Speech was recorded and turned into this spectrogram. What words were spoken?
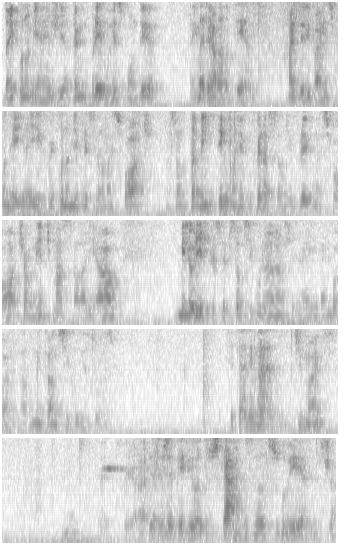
da economia regir até o emprego responder, tem um tempo. um tempo. Mas ele vai responder. E aí, com a economia crescendo mais forte, nós vamos também ter uma recuperação de emprego mais forte, aumento de massa salarial, melhoria de percepção de segurança, e aí vai embora. Nós vamos entrar no ciclo virtuoso. Você está animado? Demais. Você já teve outros cargos em outros governos? Já.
